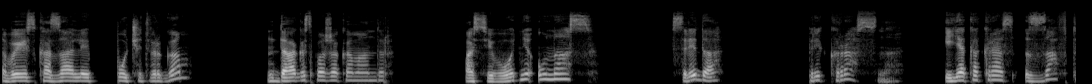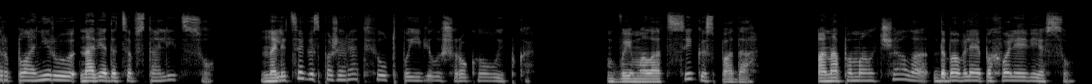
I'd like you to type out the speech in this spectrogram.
вы сказали по четвергам? Да, госпожа командор. А сегодня у нас среда. Прекрасно. И я как раз завтра планирую наведаться в столицу. На лице госпожи Редфилд появилась широкая улыбка. «Вы молодцы, господа». Она помолчала, добавляя похвале весу.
